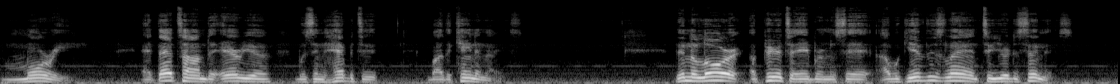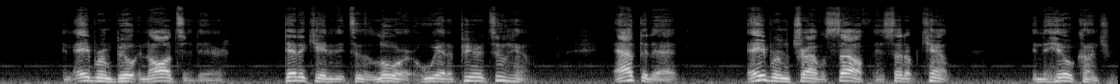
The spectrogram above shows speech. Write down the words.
Moreh. At that time, the area was inhabited by the Canaanites. Then the Lord appeared to Abram and said, I will give this land to your descendants. And Abram built an altar there, dedicated it to the Lord who had appeared to him. After that, Abram traveled south and set up camp in the hill country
